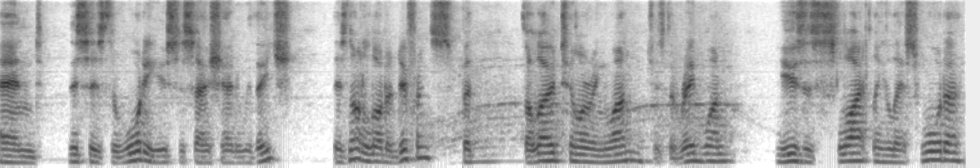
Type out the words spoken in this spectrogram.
And this is the water use associated with each. There's not a lot of difference, but the low tillering one, which is the red one, uses slightly less water,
